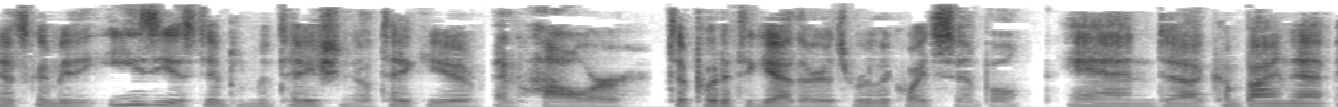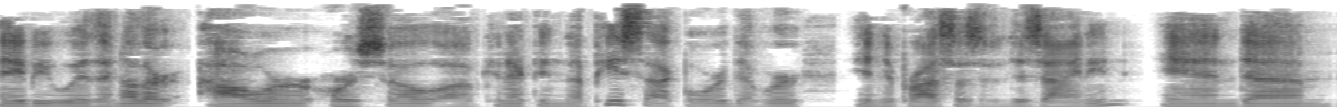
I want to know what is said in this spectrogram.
That's going to be the easiest implementation. It'll take you an hour to put it together. It's really quite simple and uh, combine that maybe with another hour or so of connecting the PSOC board that we're in the process of designing, and um,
